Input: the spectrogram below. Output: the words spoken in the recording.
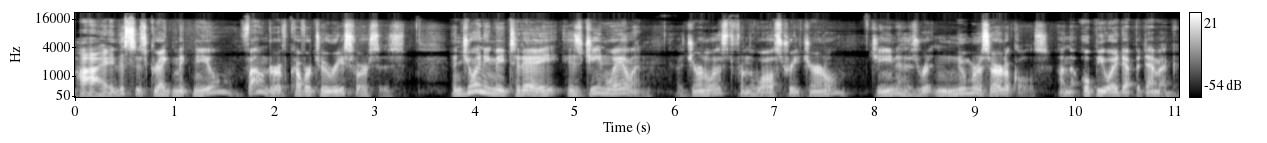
Hi, this is Greg McNeil, founder of Cover 2 Resources. And joining me today is Jeanne Whalen, a journalist from the Wall Street Journal Jeanne has written numerous articles on the opioid epidemic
